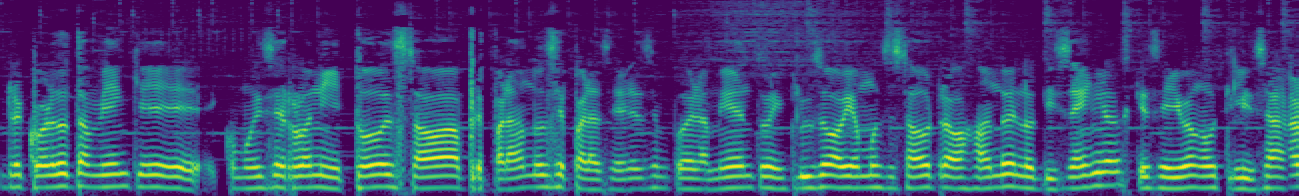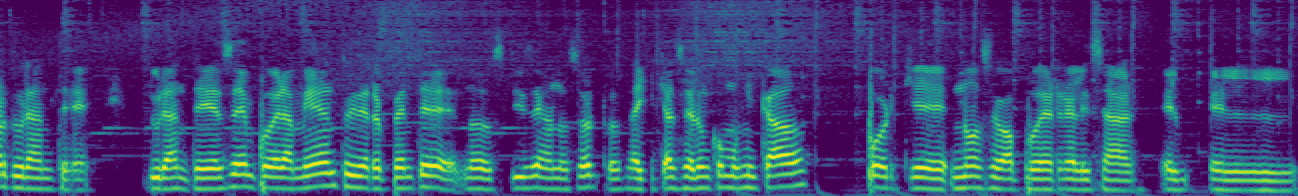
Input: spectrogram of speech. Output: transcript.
recuerdo también que, como dice Ronnie, todo estaba preparándose para hacer ese empoderamiento. Incluso habíamos estado trabajando en los diseños que se iban a utilizar durante, durante ese empoderamiento y de repente nos dicen a nosotros hay que hacer un comunicado porque no se va a poder realizar el, el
